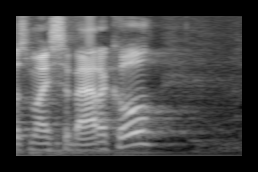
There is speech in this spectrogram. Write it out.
was my sabbatical.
